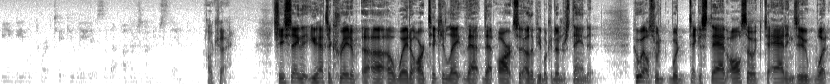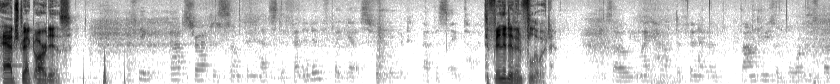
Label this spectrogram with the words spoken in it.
being able to articulate it so that others understand it. Okay. She's saying that you have to create a, a, a way to articulate that, that art so other people can understand it. Who else would, would take a stab also to adding to what abstract art is? I think abstract is something that's definitive, but yes, fluid at the same time. Definitive and fluid. So you might have definitive boundaries or borders, but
